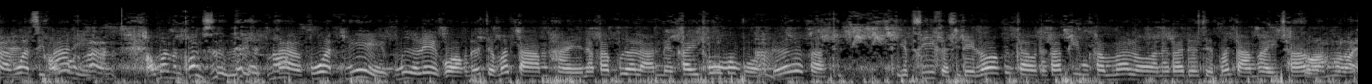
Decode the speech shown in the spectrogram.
ค่ะงวดสิบห้านี่ เอามันมันค้นสื่อเลขค่ะเนาะงวดนี่มือเลขออกเด้อจะมาตามให้นะคะ เพื่อร้านแม่ใครโทรมาบอกเด้อค่ะที เอฟซีกับสิได้รอคือเก่านะคะ พิมพ์คำว่ารอนะคะ เดี๋ยวจะมาตามให้เช้าสองร้อย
